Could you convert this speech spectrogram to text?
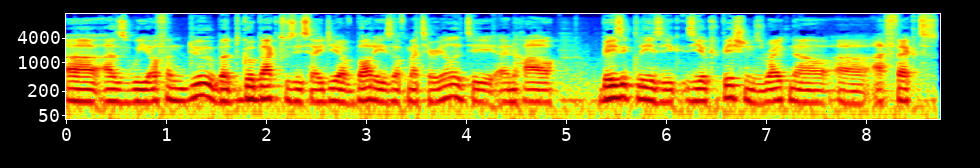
as we often do, but go back to this idea of bodies of materiality and how basically the, the occupations right now uh, affect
